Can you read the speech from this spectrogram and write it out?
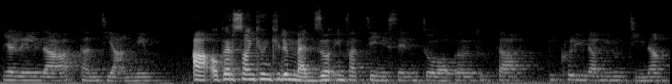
mi alleni da tanti anni. Ah, ho perso anche un chilo e mezzo, infatti mi sento uh, tutta piccolina, minutina.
